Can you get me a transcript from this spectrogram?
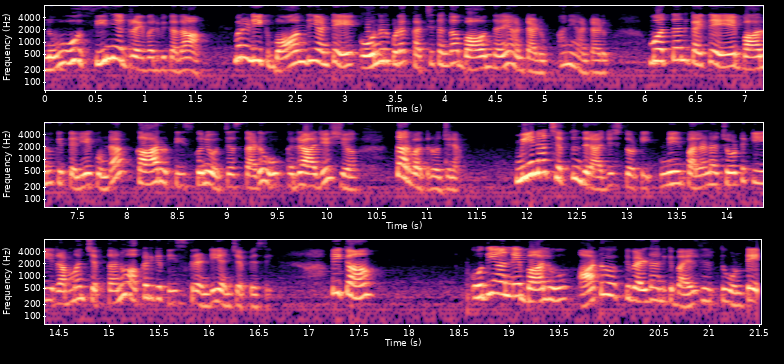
నువ్వు సీనియర్ డ్రైవర్వి కదా. మరి నీకు బాగుంది అంటే ఓనర్ కూడా ఖచ్చితంగా బాగుందని అంటాడు అని అంటాడు. మొత్తానికైతే బాలుకి తెలియకుండా కారు తీసుకుని వచ్చేస్తాడు రాజేష్ తర్వాత రోజున. మీనా చెప్తుంది రాజేష్ తోటి నేను పలానా చోటుకి రమ్మని చెప్తాను అక్కడికి తీసుకురండి అని చెప్పేసి. ఇక ఉదయాన్నే బాలు ఆటోకి వెళ్ళడానికి బయలుదేరుతూ ఉంటే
